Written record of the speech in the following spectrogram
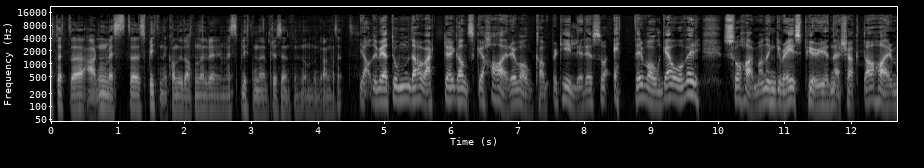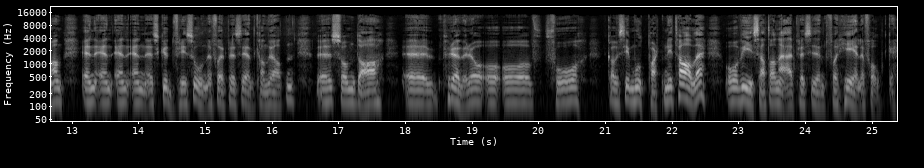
at dette er den mest eh, splittende kandidaten eller mest splittende presidenten vi noen gang har sett? Ja, du vet om det har vært eh, ganske harde valgkamper tidligere, så etter valget er over, så har man en grace period, nær sagt. Da har man en, en, en, en skuddfri sone for presidentkandidaten, som da eh, prøver å, å, å få skal vi si, motparten i tale og vise at han er president for hele folket.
